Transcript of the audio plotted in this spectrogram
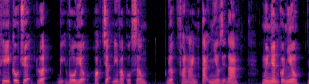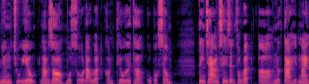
thì câu chuyện luật bị vô hiệu hoặc chậm đi vào cuộc sống được phản ánh tại nhiều diễn đàn. Nguyên nhân có nhiều nhưng chủ yếu là do một số đạo luật còn thiếu hơi thở của cuộc sống. Tình trạng xây dựng pháp luật ở nước ta hiện nay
